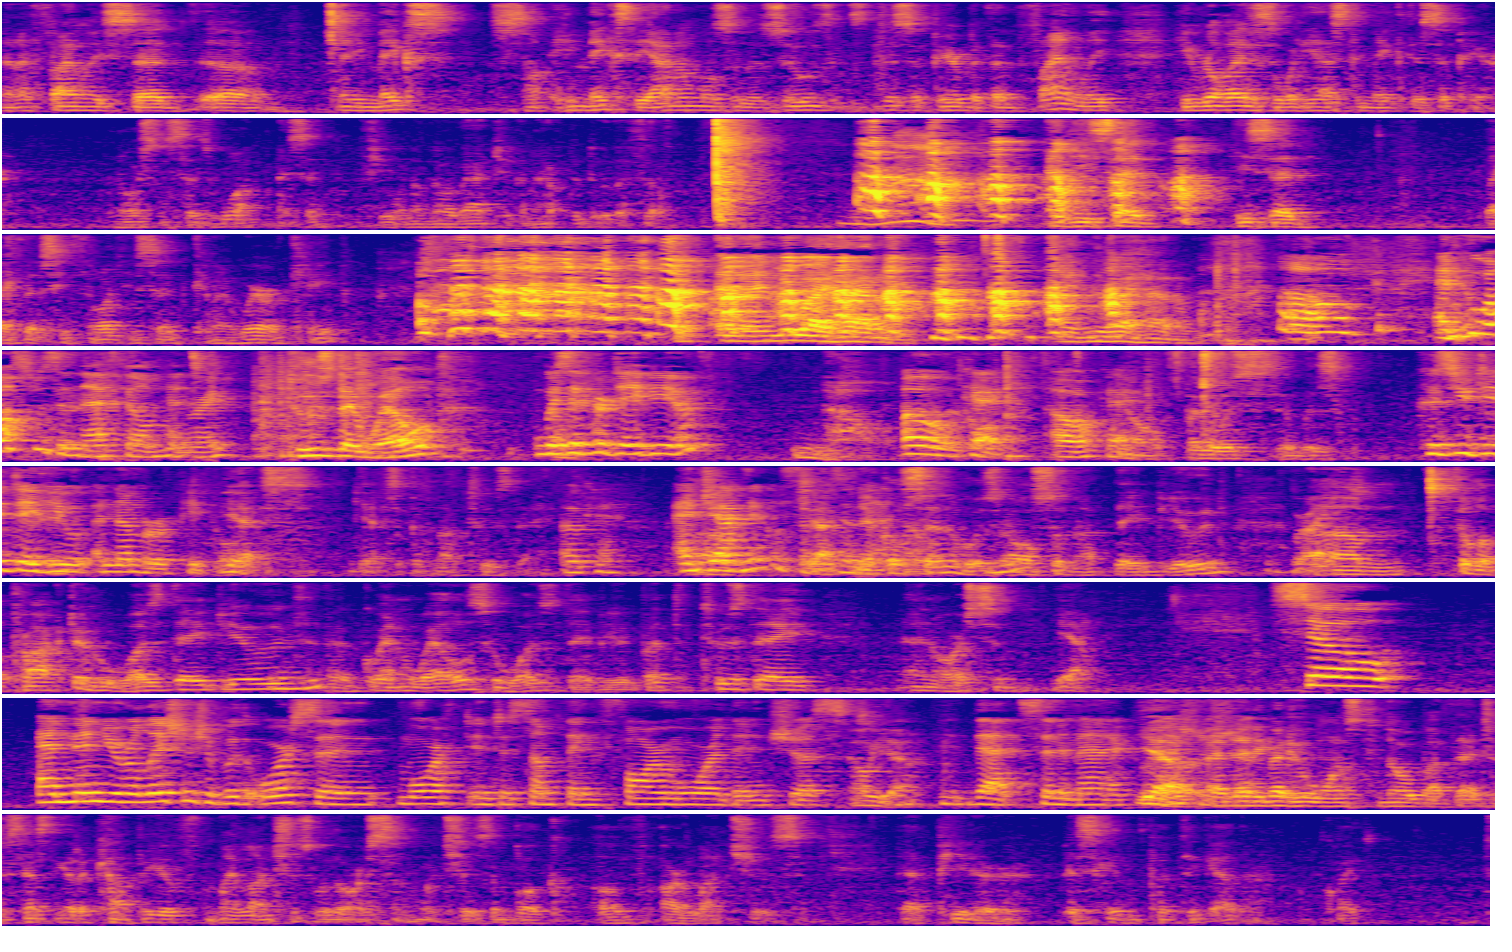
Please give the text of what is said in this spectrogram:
And I finally said, uh, and he makes some, he makes the animals in the zoos disappear, but then finally he realizes what he has to make disappear. And Orson says, what? I said, if you want to know that, you're going to have to do the film. and he said, he said, like this, he thought, he said, can I wear a cape? and I knew I had him. I knew I had him. Oh, and who else was in that film, Henry? Tuesday Weld? Was it her debut? No. Oh, okay. Oh, okay. No, but it was, it was, Because you did debut a number of people. yes, yes, but not Tuesday. Okay. And Jack Um, Nicholson Jack was in Nicholson, who was also not debuted. Right. Um, Philip Proctor, who was debuted. Uh, Gwen Welles, who was debuted. But Tuesday and Orson, yeah. So, and then your relationship with Orson morphed into something far more than just Oh, yeah. that cinematic Yeah, and anybody who wants to know about that just has to get a copy of My Lunches with Orson, which is a book of our lunches that Peter Biskind put together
